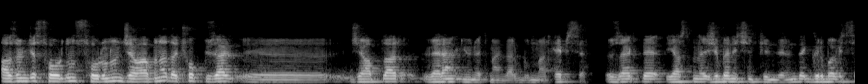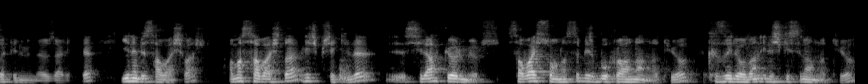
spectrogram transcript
az önce sorduğun sorunun cevabına da çok güzel e, cevaplar veren yönetmenler bunlar hepsi. Özellikle Yasmina Jiben için filmlerinde, Grbavitsa filminde özellikle yine bir savaş var. Ama savaşta hiçbir şekilde e, silah görmüyoruz. Savaş sonrası bir buhranı anlatıyor. Kızıyla olan ilişkisini anlatıyor.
